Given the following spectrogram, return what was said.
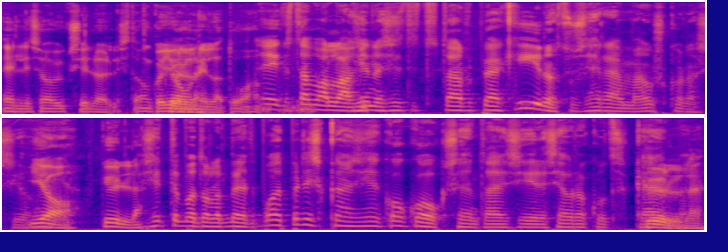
Eli se on yksilöllistä. Onko Kyllä. Jounilla tuohon? Eikö tavallaan siinä sitten tota, rupeaa kiinnostus heräämään uskon asioihin? Joo, kyllä. Sitten voi tulla mieleen, että voi peniskohan siihen kokoukseen tai siihen seurakunnassa käydä. Kyllä,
